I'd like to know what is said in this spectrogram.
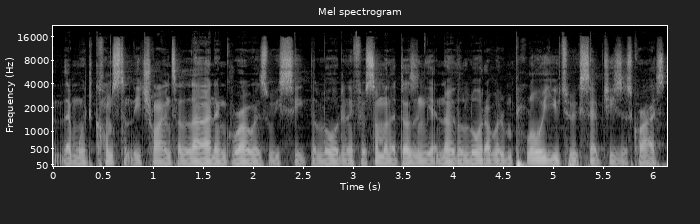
then we're constantly trying to learn and grow as we seek the lord. And if you're someone that doesn't yet know the lord i would implore you to accept jesus christ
